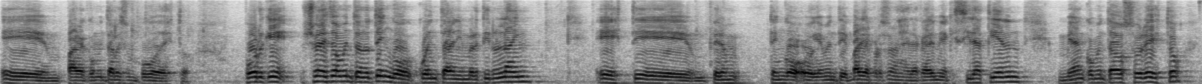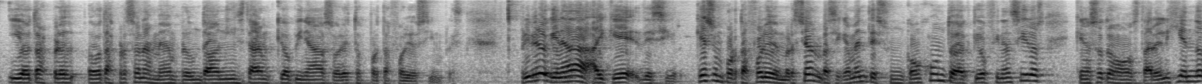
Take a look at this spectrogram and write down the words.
eh, para comentarles un poco de esto. Porque yo en este momento no tengo cuenta en invertir online, este, pero tengo obviamente varias personas de la academia que sí las tienen, me han comentado sobre esto y otras, otras personas me han preguntado en Instagram qué opinaba sobre estos portafolios simples. Primero que nada hay que decir que es un portafolio de inversión, básicamente es un conjunto de activos financieros que nosotros vamos a estar eligiendo,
